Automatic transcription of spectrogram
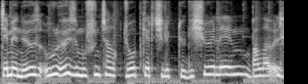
же мен өзүм ушунчалык жоопкерчиликтүү киши белем бала белем.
